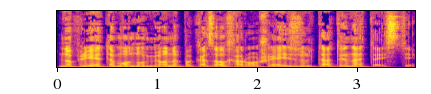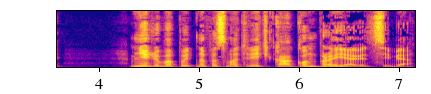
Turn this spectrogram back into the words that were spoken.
но при этом он умен и показал хорошие результаты на тесте. Мне любопытно посмотреть, как он проявит себя.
